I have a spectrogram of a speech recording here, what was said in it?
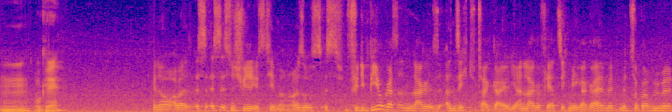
Mhm, okay. Genau, aber es, es ist ein schwieriges Thema. Also es ist für die Biogasanlage an sich total geil. Die Anlage fährt sich mega geil mit, mit Zuckerrübe,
